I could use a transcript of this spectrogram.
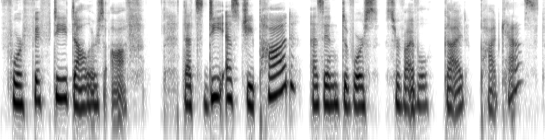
for $50 off. That's DSG Pod, as in Divorce Survival Guide Podcast.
